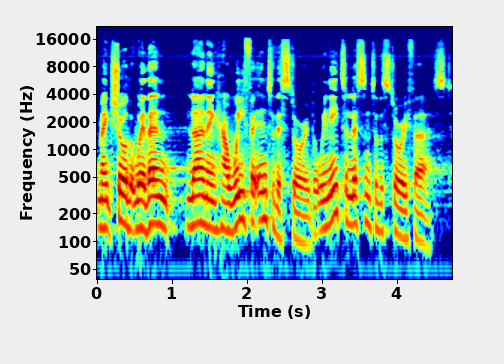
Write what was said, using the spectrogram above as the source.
make sure that we're then learning how we fit into this story, but we need to listen to the story first.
